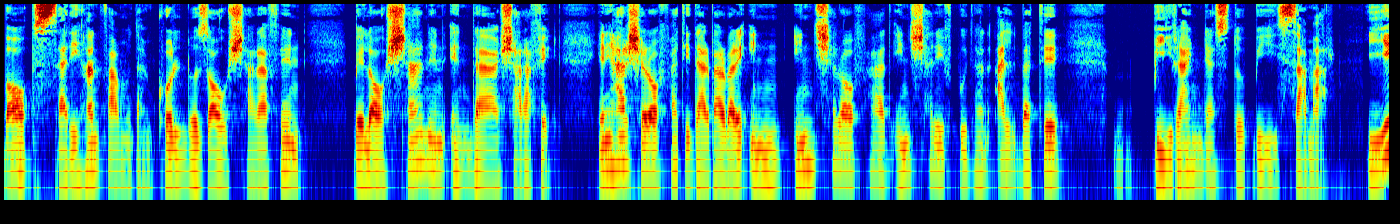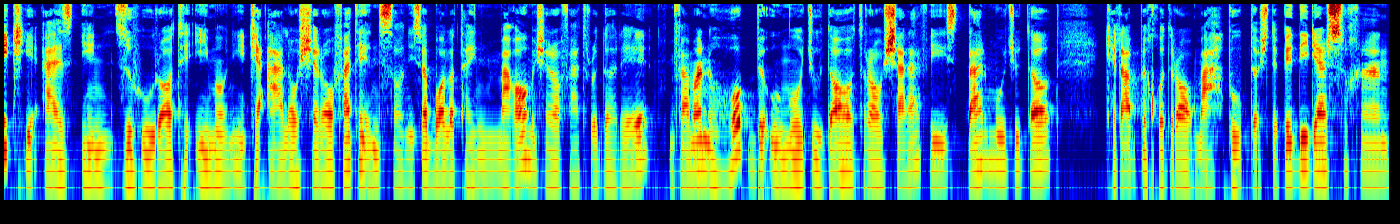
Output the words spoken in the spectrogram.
باب صریحا فرمودن کل زا شرفن بلا شن اند شرفک یعنی هر شرافتی در برابر این این شرافت این شریف بودن البته بیرنگ است و بی سمر یکی از این ظهورات ایمانی که اعلی شرافت انسانی است و بالاترین مقام شرافت رو داره می‌فهمن حب او موجودات را شرفی است بر موجودات که رب خود را محبوب داشته. به دیگر سخن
